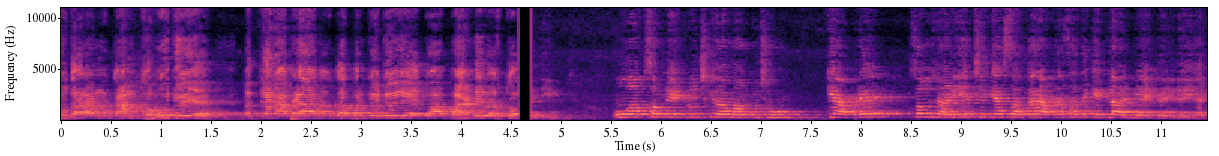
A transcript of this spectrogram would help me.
સુધારાનું કામ થવું જોઈએ, અત્યારે આપણે આ રસ્તા પર જો જોઈએ તો આ પારડી રસ્તો હું આપ સૌને એટલું જ કહેવા માંગુ છું કે આપણે સૌ જાણીએ છીએ કે આ સરકાર આપણા સાથે કેટલા અન્યાય કરી રહ્યા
